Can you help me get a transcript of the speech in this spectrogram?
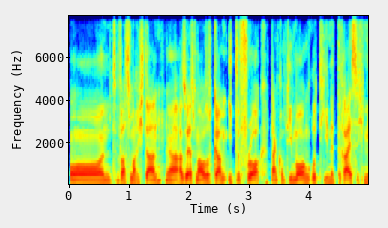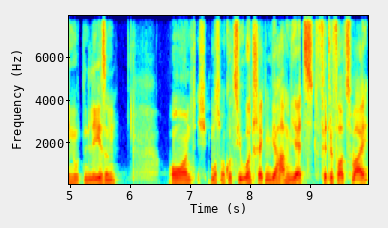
Und was mache ich dann? Ja, also erstmal Hausaufgaben, Eat the Frog, dann kommt die Morgenroutine, 30 Minuten lesen. Und ich muss mal kurz die Uhr checken. Wir haben jetzt Viertel vor zwei.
